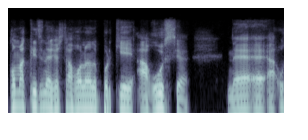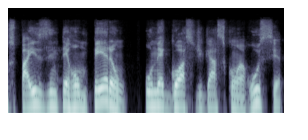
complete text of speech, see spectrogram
como a crise energética está rolando porque a Rússia, né, é, os países interromperam o negócio de gás com a Rússia,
